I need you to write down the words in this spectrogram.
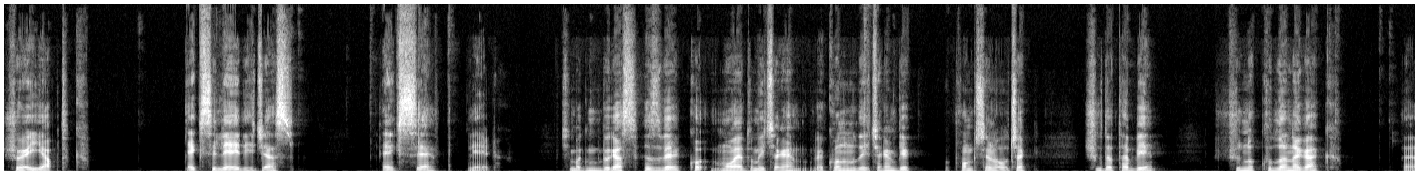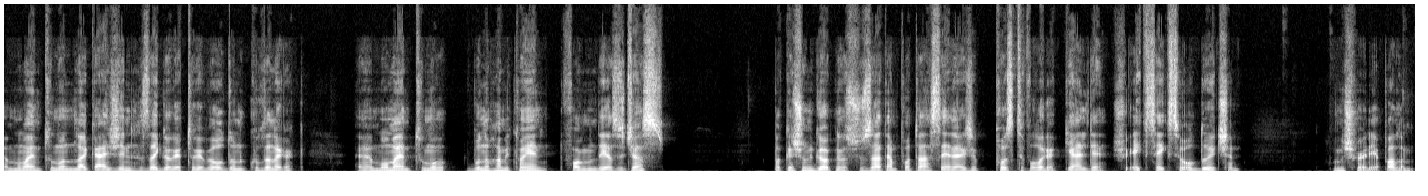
Şurayı yaptık. Eksi l diyeceğiz. Eksi l1. Şimdi bakın bu biraz hız ve momentumu içeren ve konumu da içeren bir fonksiyon olacak. Şurada tabii şunu kullanarak e, momentumun Lagrange'in hıza göre türevi olduğunu kullanarak e, momentumu bunu Hamiltonian formunda yazacağız. Bakın şunu gördünüz. Şu zaten potansiyel enerji pozitif olarak geldi. Şu eksi eksi olduğu için. Bunu şöyle yapalım.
